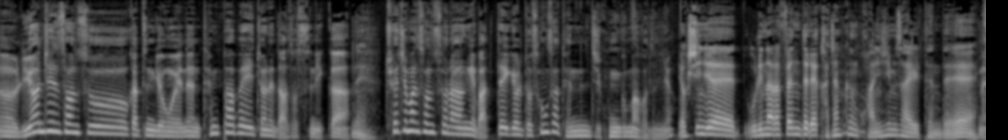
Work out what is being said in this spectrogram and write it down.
어, 류현진 선수 같은 경우에는 템파베이전에 나섰으니까 네. 최지만 선수랑의 맞대결도 성사됐는지 궁금하거든요. 역시 이제 우리나라 팬들의 가장 큰 관심사일 텐데 네.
